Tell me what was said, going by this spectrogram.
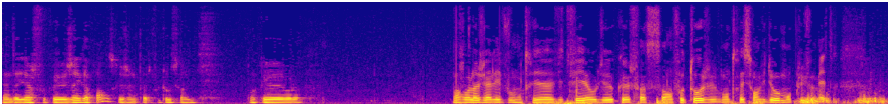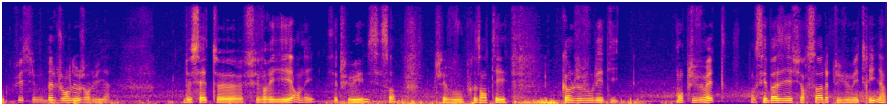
D'ailleurs, il faut que j'aille la prendre parce que je n'ai pas de photo sur lui. Donc euh, voilà. Alors voilà, j'allais vous montrer euh, vite fait au lieu que je fasse ça en photo, je vais vous montrer ça en vidéo, mon pluviomètre. C'est une belle journée aujourd'hui. Hein. Le 7 février, on est 7 février, c'est ça. Je vais vous présenter, comme je vous l'ai dit, mon pluviomètre donc c'est basé sur ça, la pluviométrie, un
